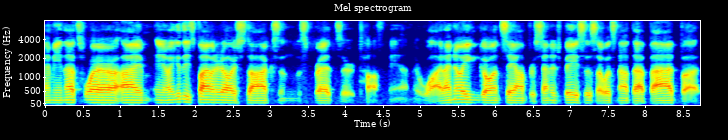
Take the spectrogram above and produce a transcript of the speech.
I mean, that's where I'm. You know, I get these five hundred dollars stocks, and the spreads are tough, man. They're wide. I know you can go and say on percentage basis, oh, it's not that bad, but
